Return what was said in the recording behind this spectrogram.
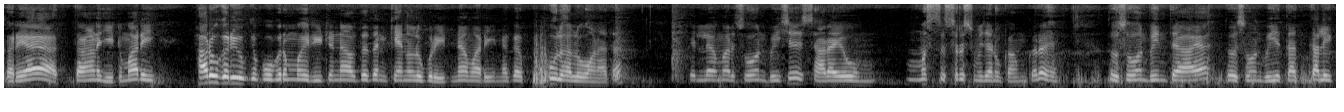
ઘરે આવ્યા તાણ જ હીટ મારી. સારું કર્યું કે પ્રોગ્રામમાં રિટર્ન આવતા હતા ને કેનલ ઉપર હિટ ના મારી, નકર ફૂલ હલવાના હતા. એટલે અમારે સોહનભાઈ છે, સારા એવું મસ્ત સરસ મજાનું કામ કરે છે. તો સોહનભાઈને ત્યાં આવ્યા તો સોહનભાઈએ તાત્કાલિક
